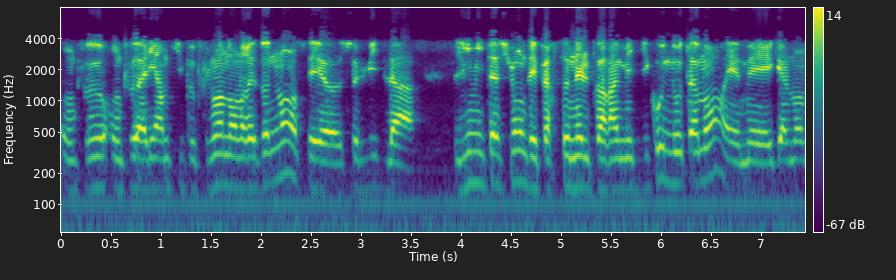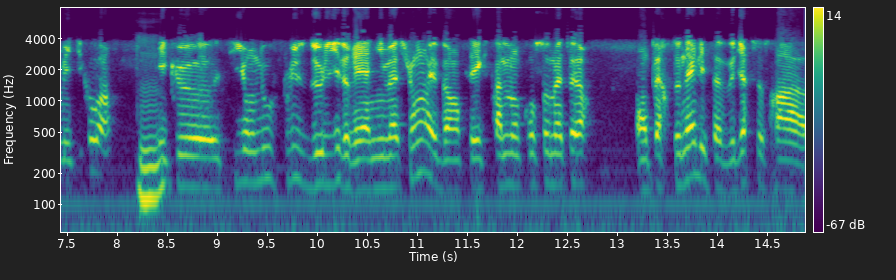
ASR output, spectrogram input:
on peut on peut aller un petit peu plus loin dans le raisonnement. C'est celui de la limitation des personnels paramédicaux, notamment, et, mais également médicaux. Hein. Mmh. Et que si on ouvre plus de lits de réanimation, et eh ben c'est extrêmement consommateur en personnel et ça veut dire que ce sera,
